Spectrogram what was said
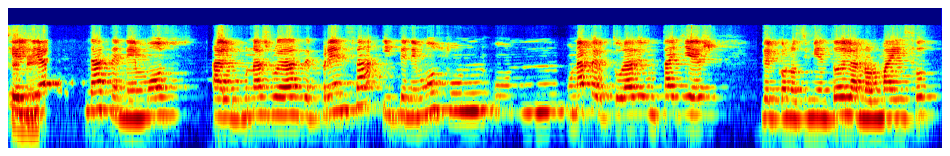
El día de tenemos algunas ruedas de prensa y tenemos una apertura de un taller del conocimiento de la norma ISO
